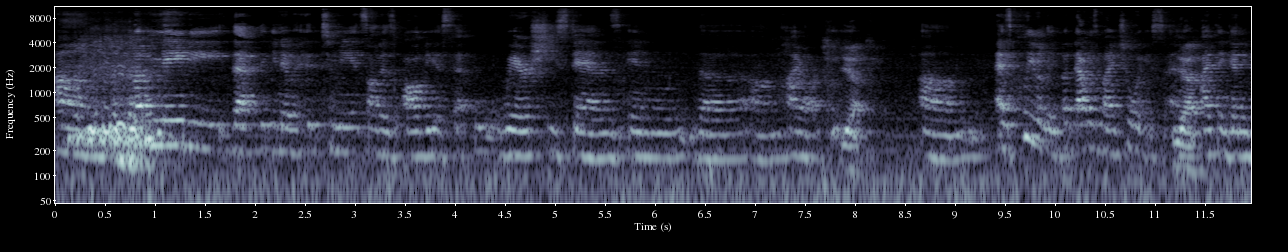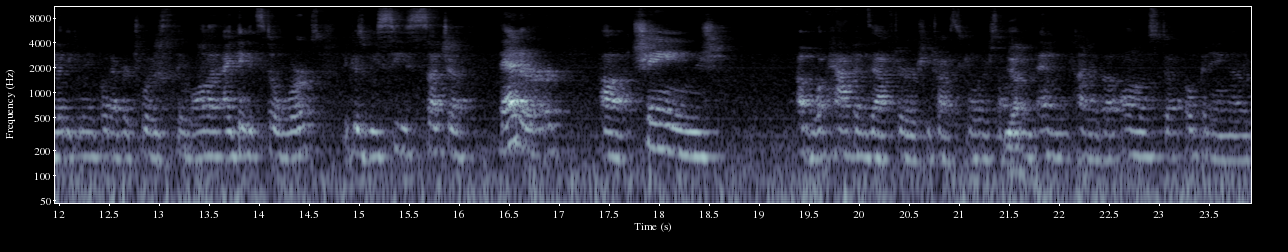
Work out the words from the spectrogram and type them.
Um, but maybe that, you know, it, to me, it's not as obvious that where she stands in the um, hierarchy. Yeah. Um, as clearly, but that was my choice. And yeah. I think anybody can make whatever choice they want. I think it still works because we see such a better uh, change of what happens after she tries to kill herself yeah. and, and, kind of a, almost an opening of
